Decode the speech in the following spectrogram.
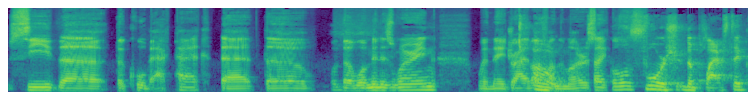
see the the cool backpack that the the woman is wearing when they drive off Oh. on the motorcycles. For sure, the plastic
